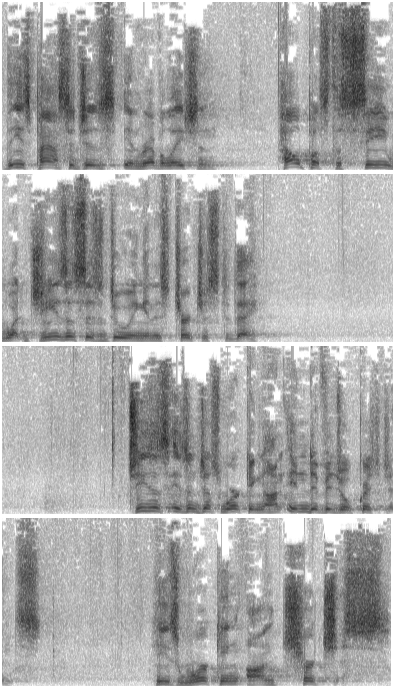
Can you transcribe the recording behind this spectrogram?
These passages in Revelation help us to see what Jesus is doing in his churches today. Jesus isn't just working on individual Christians, he's working on churches.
